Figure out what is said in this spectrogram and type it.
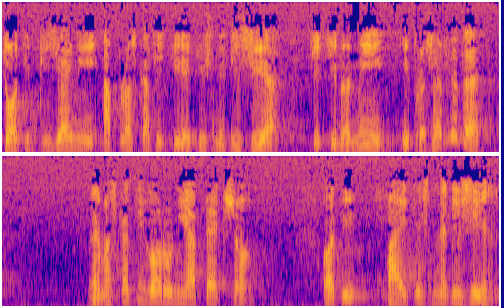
το ότι πηγαίνει απλώς κάθε Κυριακή στην εκκλησία και κοινωνεί ή προσεύχεται δεν μας κατηγορούν οι απ' έξω ότι πάει και στην εκκλησία.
